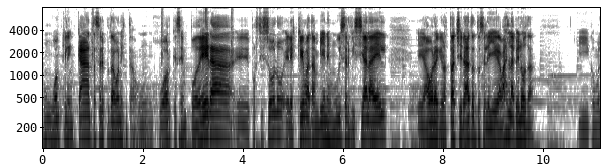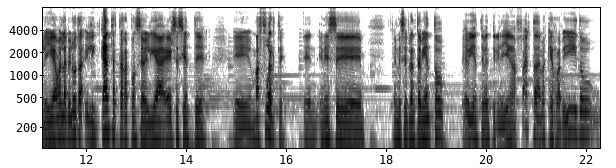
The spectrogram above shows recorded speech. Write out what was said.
un Juan que le encanta ser el protagonista, un jugador que se empodera eh, por sí solo, el esquema también es muy servicial a él, eh, ahora que no está Chirato, entonces le llega más la pelota y como le llega más la pelota y le encanta esta responsabilidad, él se siente eh, más fuerte en, ese, en ese planteamiento. Evidentemente que le llegan falta, además que es rapidito.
